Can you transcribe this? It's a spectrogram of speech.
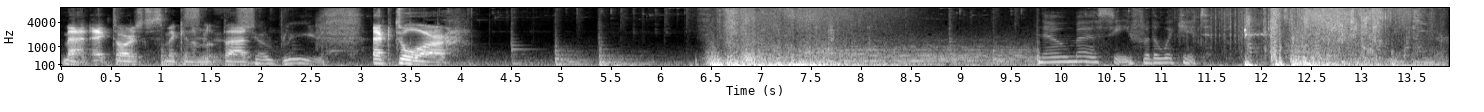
Man, Ektar is just making him look bad. Shall bleed. Ektor! No mercy for the wicked. Their.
